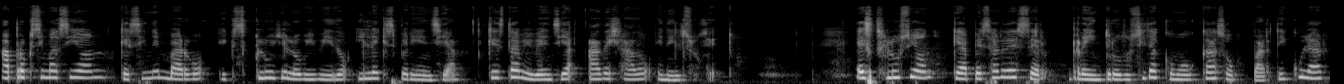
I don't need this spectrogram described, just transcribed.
Aproximación que, sin embargo, excluye lo vivido y la experiencia que esta vivencia ha dejado en el sujeto. Exclusión que, a pesar de ser reintroducida como caso particular,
